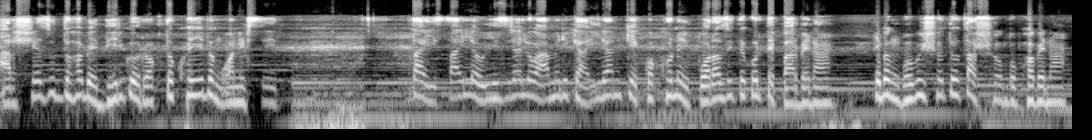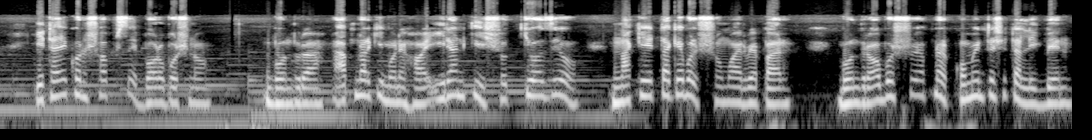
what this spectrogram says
আর সে যুদ্ধ হবে দীর্ঘ রক্তক্ষয়ী এবং অনিশ্চিত। তাই চাইলেও ইসরায়েল ও আমেরিকা ইরানকে কখনোই পরাজিত করতে পারবে না এবং ভবিষ্যতেও তা সম্ভব হবে না। এটা এখন সবচেয়ে বড় প্রশ্ন। বন্ধুরা, আপনার কি মনে হয়, ইরান কি সত্যি অজেয়, নাকি এটা কেবল সময়ের ব্যাপার? বন্ধুরা, অবশ্যই আপনার কমেন্টে সেটা লিখবেন।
